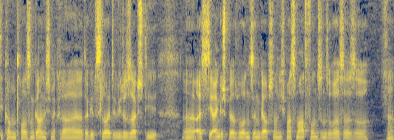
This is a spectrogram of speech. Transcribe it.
die kommen draußen gar nicht mehr klar. Ja. Da gibt es Leute, wie du sagst, die, äh, als die eingesperrt worden sind, gab es noch nicht mal Smartphones und sowas. Also, ja.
